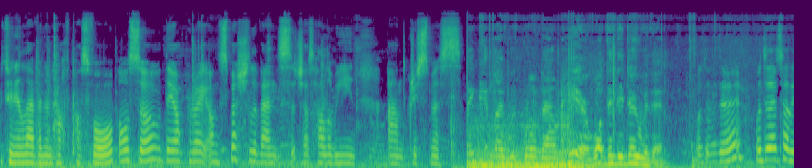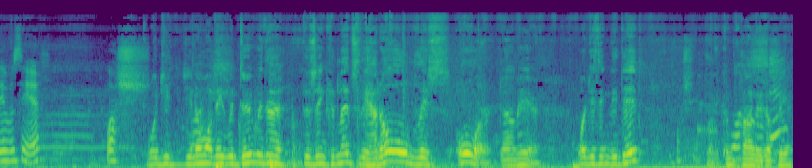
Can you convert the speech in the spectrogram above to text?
between 11 and half past four. Also, they operate on special events such as Halloween and Christmas. Zinc and lead was brought down here. What did they do with it? What did they do it? What did I tell you was here? Wash. What do you, do you know what they would do with the, the zinc and lead? So they had all this ore down here. What do you think they did? Wash it. Well, they couldn't pile it up here.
